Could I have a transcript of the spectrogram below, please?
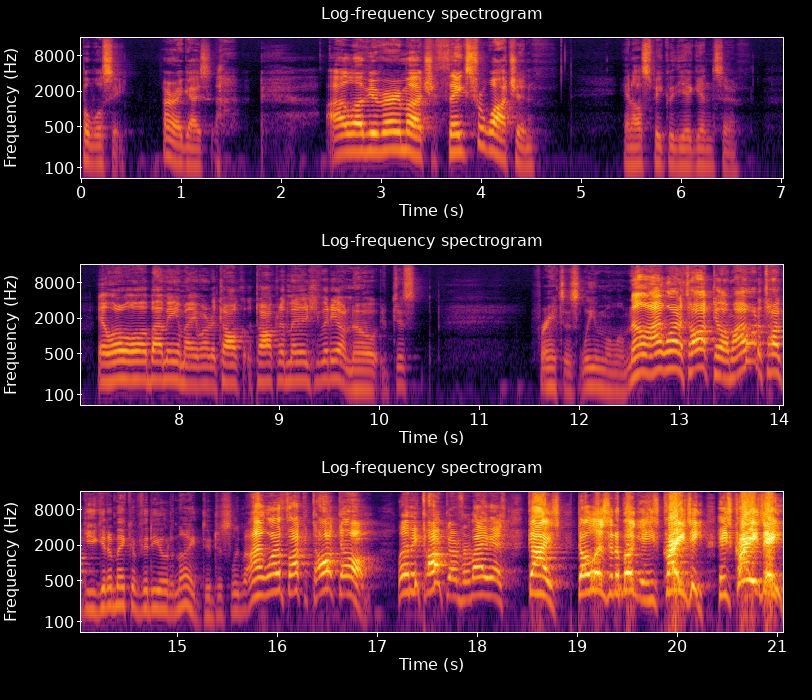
But we'll see. All right, guys. I love you very much. Thanks for watching, and I'll speak with you again soon. Yeah, what, about me? Am I going to talk talk to him in this video? No, just Francis, leave him alone. No, I want to talk to him. I want to talk to you. You Get to make a video tonight, dude. Just leave him. I want to fucking talk to him. Let me talk to him for five minutes. Guys, don't listen to Boogie. He's crazy. He's crazy.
